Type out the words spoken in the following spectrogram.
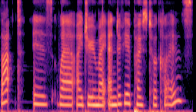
That is where I drew my end of year post to a close.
